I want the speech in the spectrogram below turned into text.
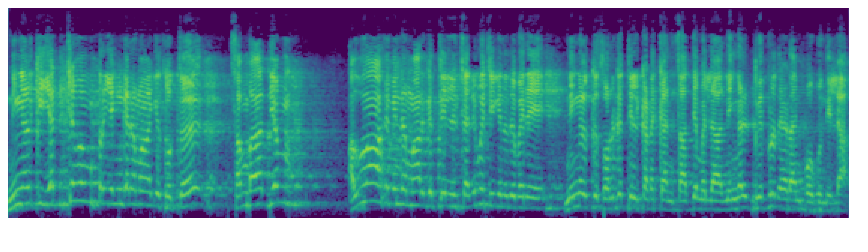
നിങ്ങൾക്ക് ഏറ്റവും പ്രിയങ്കരമായ സ്വത്ത് സമ്പാദ്യം അള്ളാഹുവിന്റെ മാർഗത്തിൽ ചെലവ് ചെയ്യുന്നത് വരെ നിങ്ങൾക്ക് സ്വർഗത്തിൽ കടക്കാൻ സാധ്യമല്ല. നിങ്ങൾ ബിർ തേടാൻ പോകുന്നില്ല.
